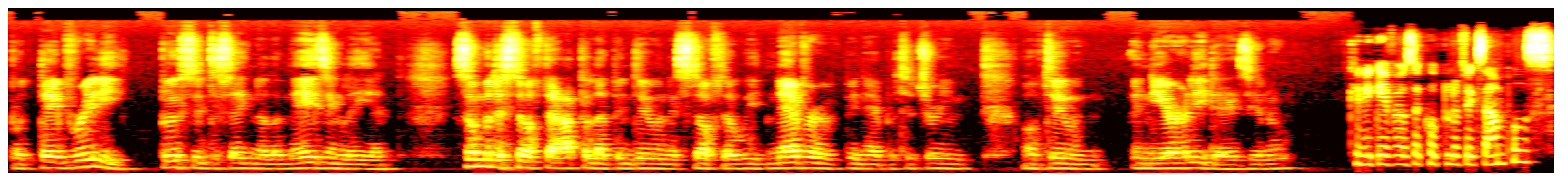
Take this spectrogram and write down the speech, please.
But they've really boosted the signal amazingly. And some of the stuff that apple have been doing is stuff that we'd never have been able to dream of doing in the early days you know? Can you give us a couple of examples?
